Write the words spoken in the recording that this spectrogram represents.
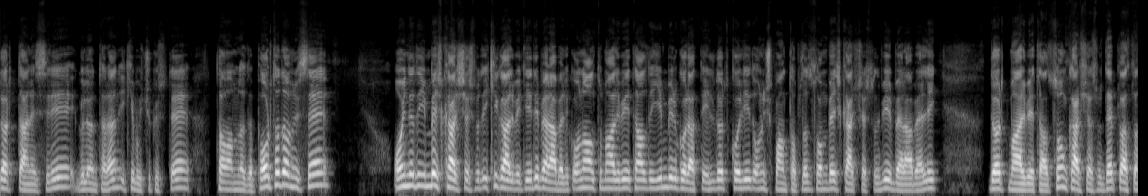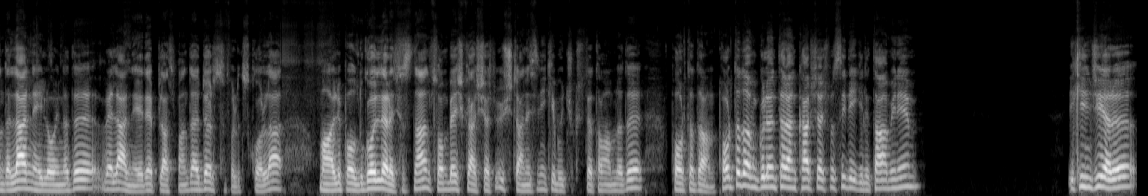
4 tanesini Glöntaran 2.5 üstte tamamladı. Portadown ise oynadığı 25 karşılaşmada 2 galibiyet 7 beraberlik 16 mağlubiyet aldı. 21 gol attı. 54 gol yedi 13 puan topladı. Son 5 karşılaşmada 1 beraberlik 4 mağlubiyet aldı. Son karşılaşma deplasmanda Larne ile oynadı ve Larne'ye deplasmanda 4-0'lık skorla mağlup oldu. Goller açısından son 5 karşılaşma 3 tanesini 2.5 üstte tamamladı. Portadown. Portadown Glöntaran karşılaşması ile ilgili tahminim ikinci yarı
